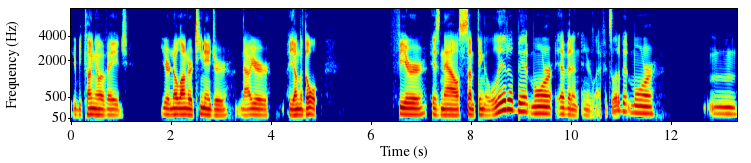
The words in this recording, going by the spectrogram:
You're becoming of age. You're no longer a teenager. Now you're a young adult. Fear is now something a little bit more evident in your life. It's a little bit more. Mm,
